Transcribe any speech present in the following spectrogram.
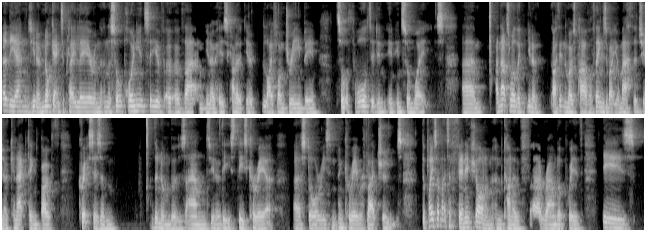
At the end, you know, not getting to play Lear and, and the sort of poignancy of, of, of that, and you know, his kind of you know lifelong dream being sort of thwarted in in, in some ways. Um, and that's one of the you know I think the most powerful things about your methods. You know, connecting both criticism, the numbers, and you know these these career uh, stories and, and, career reflections. The place I'd like to finish on and, and kind of uh, round up with is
